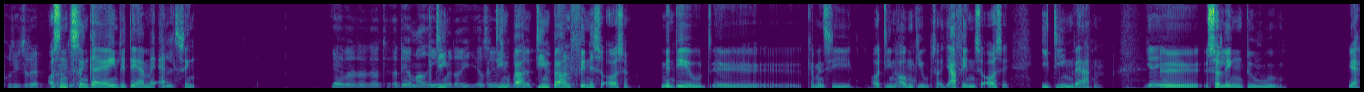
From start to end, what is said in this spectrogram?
Præcis det. og sådan det, tænker jeg egentlig, det er med alting. Ja, og det- er jeg meget enig din- med dig i. Altså, Dine tror børn, jeg- dine børn findes også, men det er jo, øh, kan man sige, og dine omgivelser, jeg findes også i din verden. Ja, ja, Øh, så længe du, ja,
